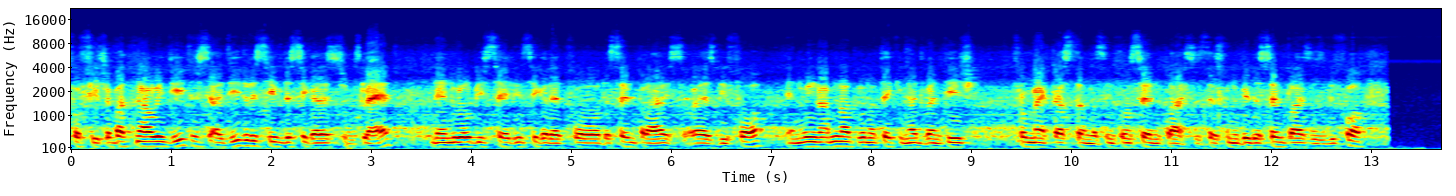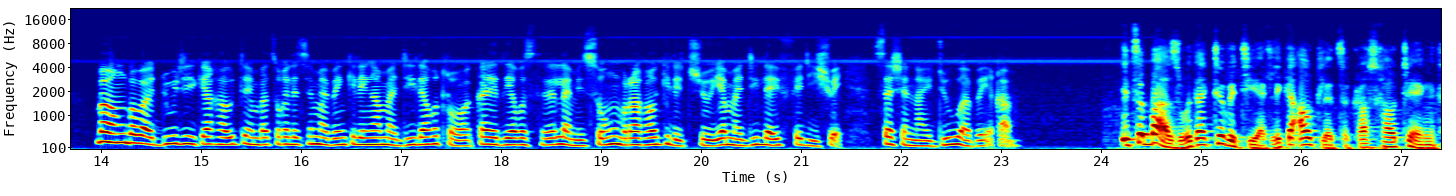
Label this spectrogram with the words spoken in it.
for future. But now did, I did receive the cigarettes from glad. Then we'll be selling cigarette for the same price as before, and we, I'm not going to take any advantage from my customers in concern prices. There's going to be the same price as before. Ba bangwe ba badudi ka gauteng ba tsogeletse mabenkeleng a madila go tloga ka iri ya boselela mesong morago ga kiletšo ya madila e fedišwe session naidu a bega It's a buzz with activity at liquor outlets across Gauteng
